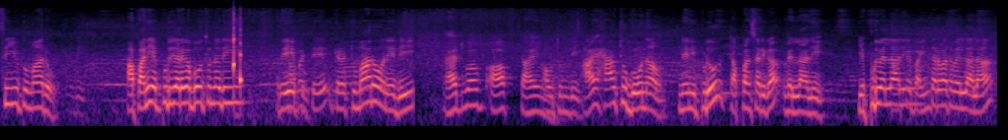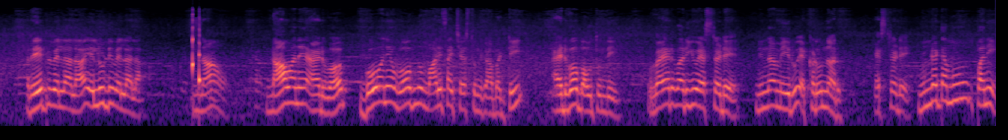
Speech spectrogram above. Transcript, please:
సీ యూ టుమారో ఆ పని ఎప్పుడు జరగబోతున్నది? రేపట్టే ఇక్కడ టుమారో అనేది అడ్వర్బ్ ఆఫ్ టైం అవుతుంది. I have to go now నేను ఇప్పుడు తప్పనిసరిగా వెళ్ళాలి. ఎప్పుడు వెళ్ళాలి? అయిన తర్వాత వెళ్ళాలా? రేపు వెళ్ళాలా? ఎల్లుండి వెళ్ళాలా? నా నావ్ అనే యాడ్వర్బ్ గో అనే వర్బ్ను మాడిఫై చేస్తుంది కాబట్టి యాడ్వర్బ్ అవుతుంది. వేర్ వర్ యూ ఎస్టర్డే నిన్న మీరు ఎక్కడున్నారు? ఎస్టర్డే ఉండటము పని.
